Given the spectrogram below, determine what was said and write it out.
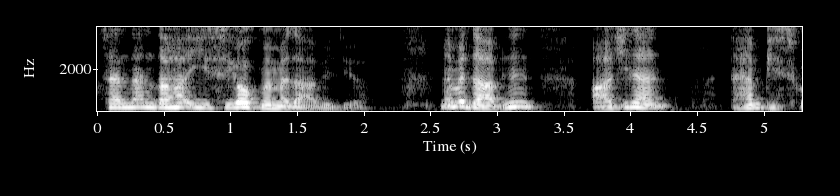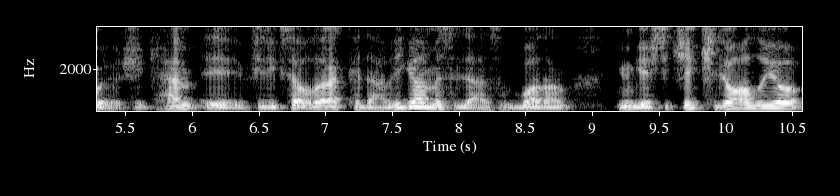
Senden daha iyisi yok Mehmet abi diyor. Mehmet abinin acilen hem psikolojik hem e, fiziksel olarak tedavi görmesi lazım. Bu adam gün geçtikçe kilo alıyor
